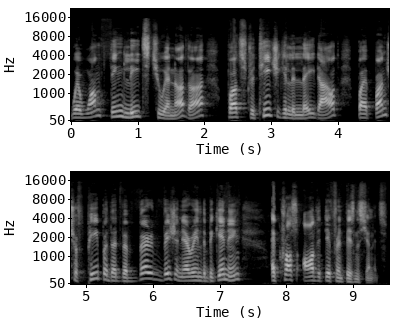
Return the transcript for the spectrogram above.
where one thing leads to another, but strategically laid out by a bunch of people that were very visionary in the beginning across all the different business units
